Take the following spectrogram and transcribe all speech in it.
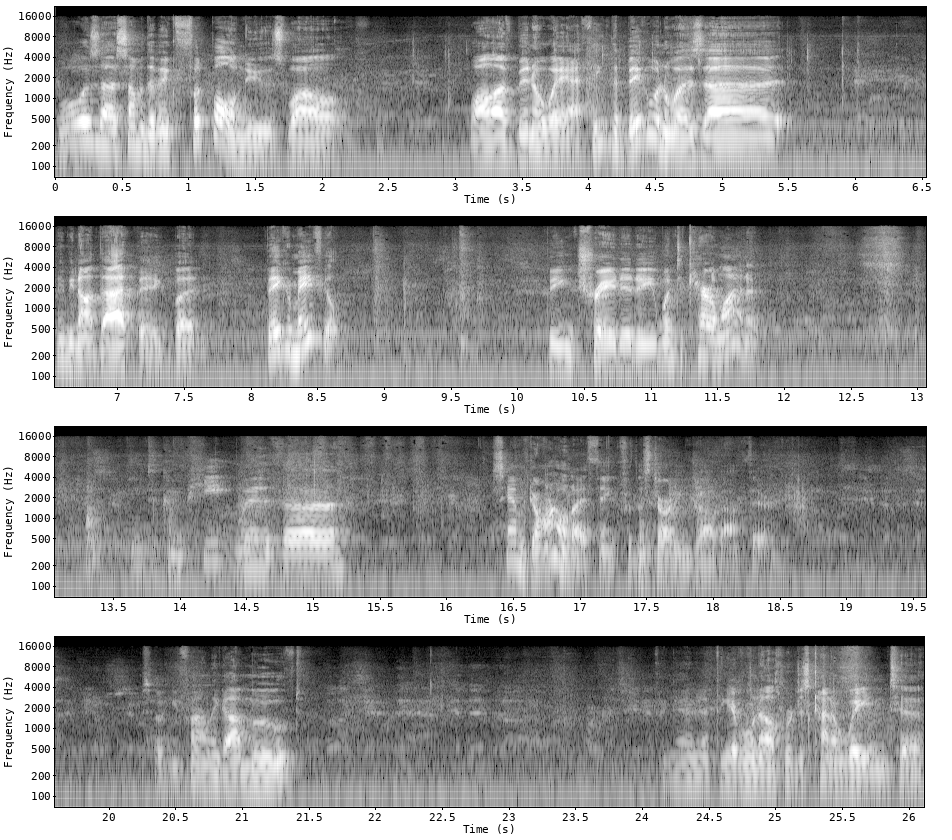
What was uh, some of the big football news while while I've been away? I think the big one was uh, maybe not that big, but Baker Mayfield being traded. He went to Carolina to compete with uh, Sam Darnold, I think, for the starting job out there. So he finally got moved. Again, I think everyone else were just kind of waiting to,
